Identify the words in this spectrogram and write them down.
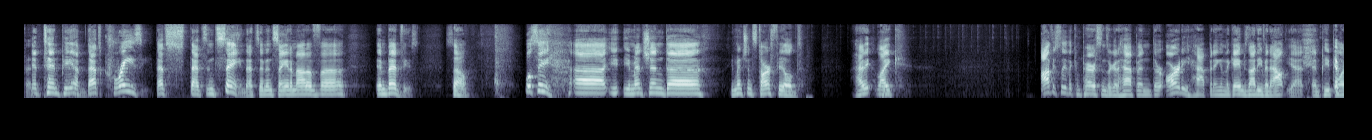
bumping. at 10 p.m. That's crazy. That's that's insane. That's an insane amount of uh, embed views. So we'll see. Uh, you, you mentioned uh, you mentioned Starfield. How do you, like? Obviously, the comparisons are going to happen. They're already happening, and the game's not even out yet. And people Yep.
